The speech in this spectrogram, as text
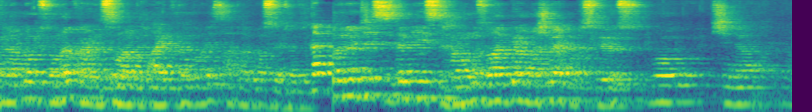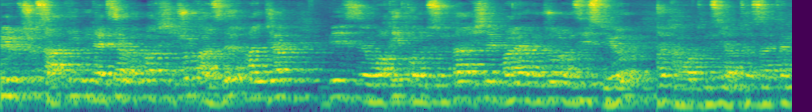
hatırla, onun o hatırlatma Müslümanlara faydası vardır. Ayetten dolayı saklatma söyleyeceğim. Ondan önce sizde bir istirhamımız var, bir anlaşma yapmak istiyoruz. Bu şimdi bir buçuk saatlik bu dersi anlatmak için çok azdır. Ancak biz e, vakit konusunda işte bana yardımcı olmanızı istiyorum. Kahvaltımızı yaptık zaten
